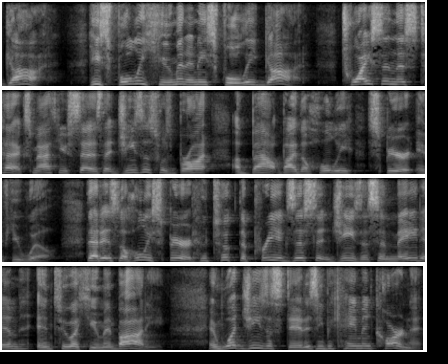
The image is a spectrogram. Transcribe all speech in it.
God. He's fully human and He's fully God. Twice in this text, Matthew says that Jesus was brought about by the Holy Spirit, if you will. That is the Holy Spirit who took the pre-existent Jesus and made him into a human body. And what Jesus did is he became incarnate,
